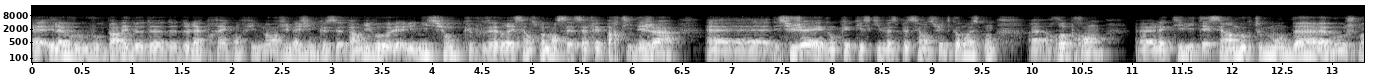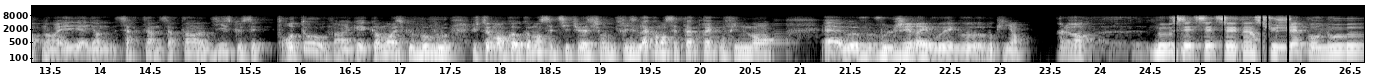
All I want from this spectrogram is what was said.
Euh, et là, vous, vous parlez de, de, de, l'après-confinement. J'imagine que parmi vos, les missions que vous adressez en ce moment, ça fait partie déjà euh, des sujets. Donc, qu'est-ce qui va se passer ensuite? Comment est-ce qu'on reprend l'activité? C'est un mot que tout le monde a à la bouche maintenant. Et y en, certains, certains disent que c'est trop tôt. Enfin, comment est-ce que vous, vous justement, comment cette situation de crise-là, comment cet après-confinement euh, vous, le gérez vous avec vos, clients? Alors, nous, c'est un sujet pour nous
